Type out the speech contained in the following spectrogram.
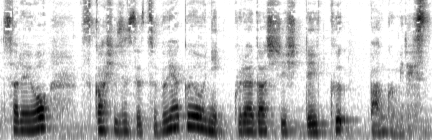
それを少しずつつぶやくように蔵出ししていく番組です。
